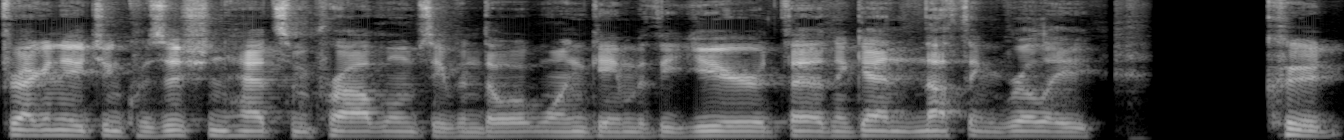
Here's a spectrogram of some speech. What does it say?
Dragon Age Inquisition had some problems, even though it won Game of the Year. Then again, nothing really could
